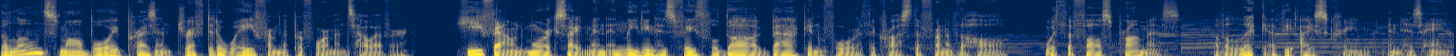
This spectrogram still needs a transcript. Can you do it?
The lone small boy present drifted away from the performance, however. He found more excitement in leading his faithful dog back and forth across the front of the hall with the false promise of a lick at the ice cream in his hand.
